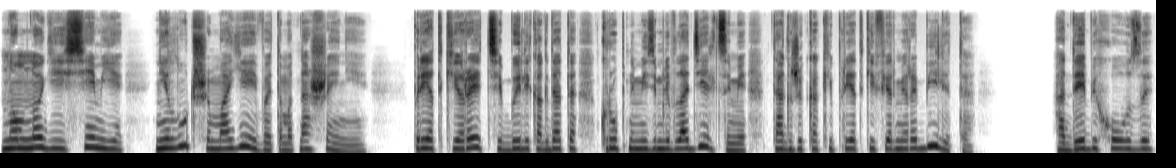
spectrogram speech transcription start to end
Но многие семьи не лучше моей в этом отношении — Предки Ретти были когда-то крупными землевладельцами, так же, как и предки фермера Биллета. А Дебби Хоузы,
